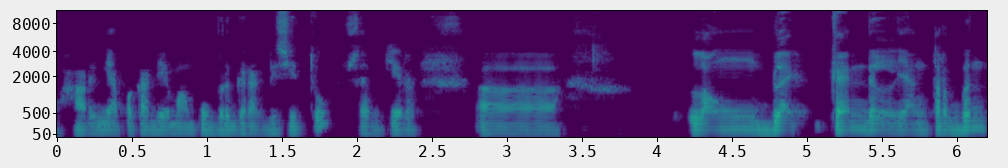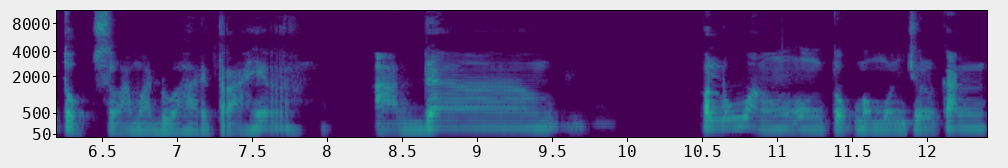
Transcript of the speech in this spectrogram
Hari ini apakah dia mampu bergerak di situ? Saya pikir uh, long black candle yang terbentuk selama dua hari terakhir ada peluang untuk memunculkan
